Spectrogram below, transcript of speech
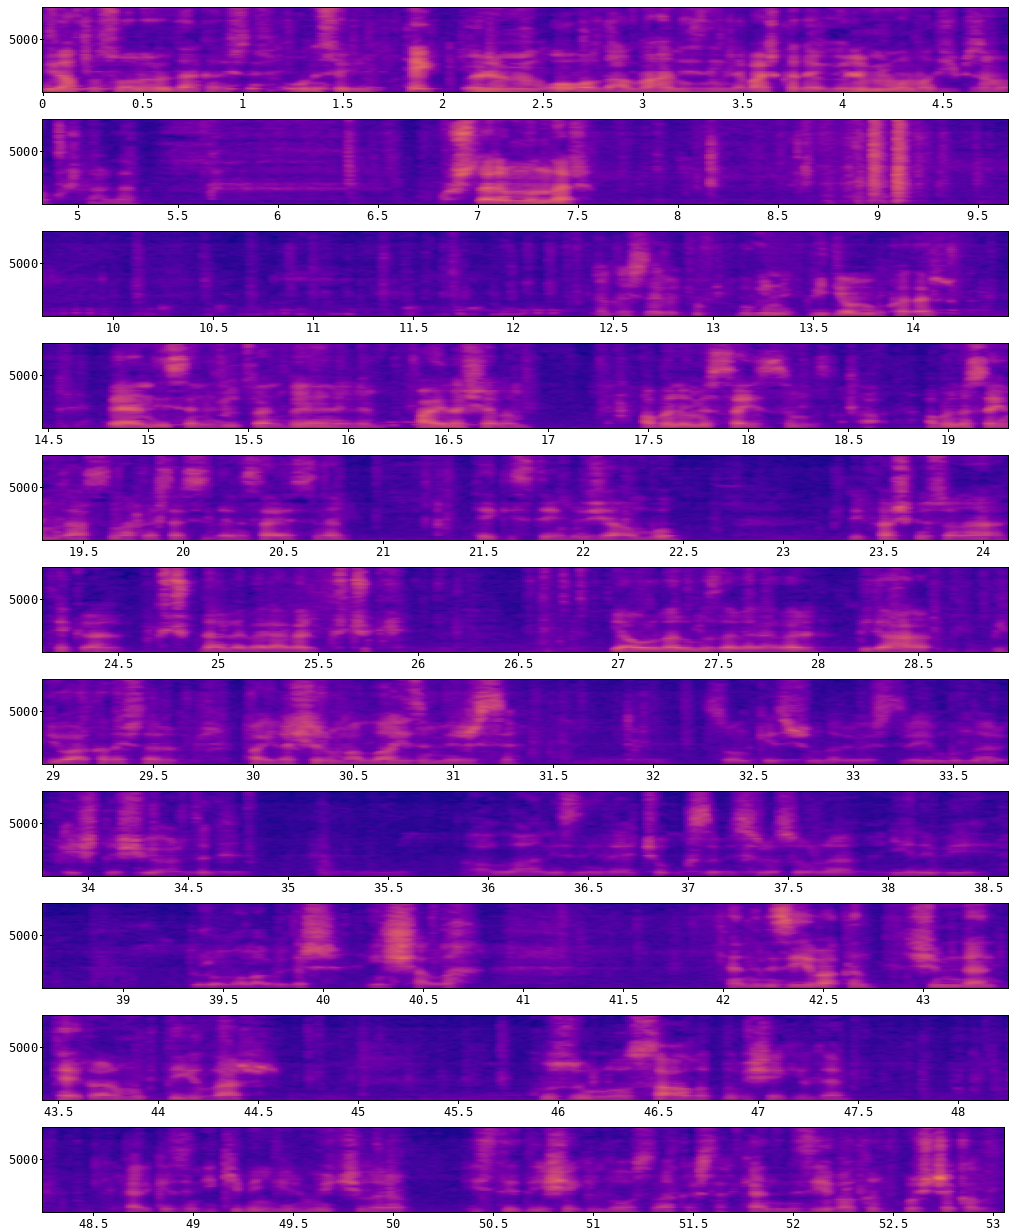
bir hafta sonra öldü arkadaşlar. Onu söyleyeyim. Tek ölümüm o oldu Allah'ın izniyle. Başka da ölümüm olmadı hiçbir zaman kuşlarda. Kuşlarım bunlar. Arkadaşlar bugünlük videom bu kadar. Beğendiyseniz lütfen beğenelim, paylaşalım. Abonemiz sayısımız, abone sayımız artsın arkadaşlar sizlerin sayesinde. Tek isteğim ricam bu. Birkaç gün sonra tekrar küçüklerle beraber, küçük yavrularımızla beraber bir daha video arkadaşlar paylaşırım Allah izin verirse. Son kez şunları göstereyim. Bunlar eşleşiyor artık. Allah'ın izniyle çok kısa bir süre sonra yeni bir durum olabilir inşallah. Kendinize iyi bakın. Şimdiden tekrar mutlu yıllar. Huzurlu, sağlıklı bir şekilde. Herkesin 2023 yılı istediği şekilde olsun arkadaşlar. Kendinize iyi bakın. Hoşçakalın.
